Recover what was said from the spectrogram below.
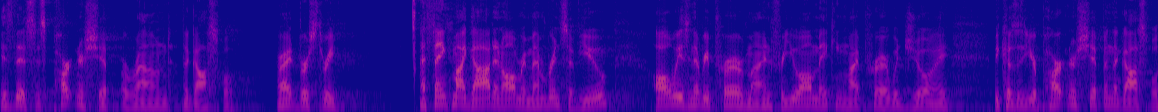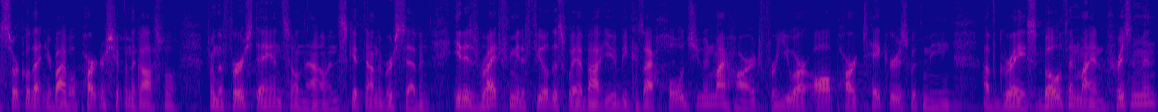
is this is partnership around the gospel. All right, verse 3. I thank my God in all remembrance of you, always in every prayer of mine, for you all making my prayer with joy because of your partnership in the gospel. Circle that in your Bible partnership in the gospel from the first day until now. And skip down to verse 7. It is right for me to feel this way about you because I hold you in my heart, for you are all partakers with me of grace, both in my imprisonment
